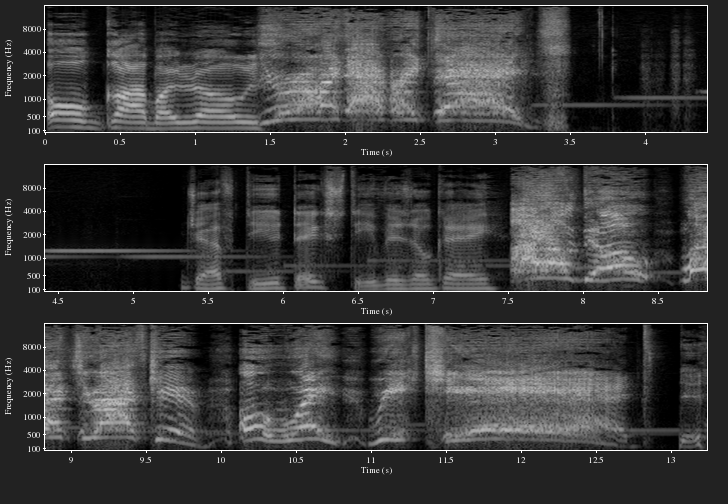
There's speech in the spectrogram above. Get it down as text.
oh god, my nose. ruined everything! Jeff, do you think Steve is okay? I don't know! Why don't you ask him? Oh, wait, we can't!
